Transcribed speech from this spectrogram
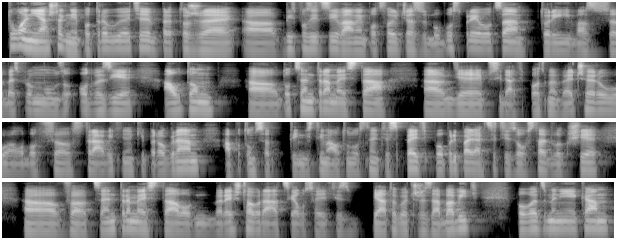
Tu ani až tak nepotrebujete, pretože k dispozícii vám je po celý čas sprievodca, ktorý vás bez problémov odvezie autom do centra mesta, kde si dáte povedzme večeru alebo strávite nejaký program a potom sa tým istým autom dostanete späť. Po prípade, ak chcete zostať dlhšie v centre mesta alebo v reštaurácii alebo sa idete z piatok večer zabaviť, povedzme niekam,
